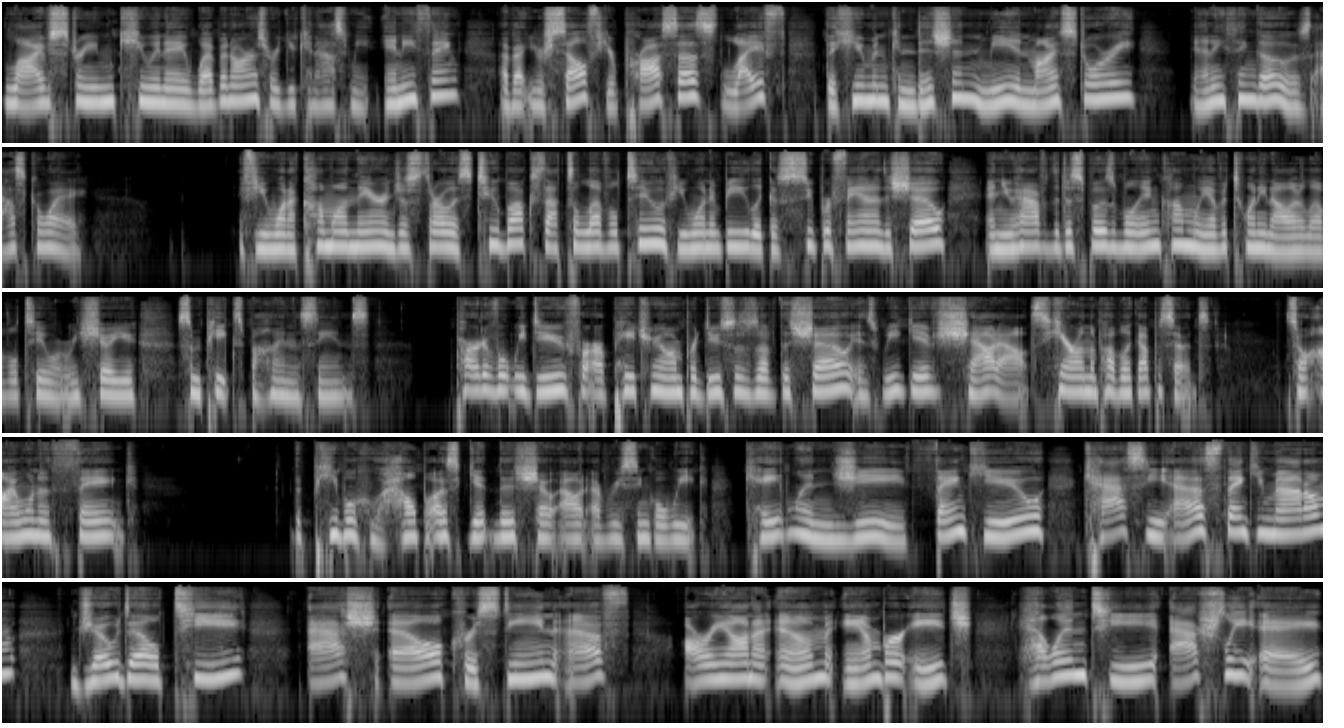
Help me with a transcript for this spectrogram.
live stream Q&A webinars where you can ask me anything about yourself, your process, life, the human condition, me and my story. Anything goes, ask away. If you want to come on there and just throw us two bucks, that's a level two. If you want to be like a super fan of the show and you have the disposable income, we have a $20 level two where we show you some peeks behind the scenes. Part of what we do for our Patreon producers of the show is we give shout outs here on the public episodes. So I want to thank the people who help us get this show out every single week. Caitlin G, thank you. Cassie S, thank you, madam. Jodell T, Ash L, Christine F, Ariana M, Amber H, Helen T, Ashley A,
